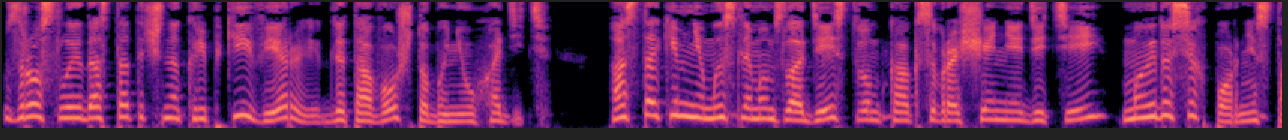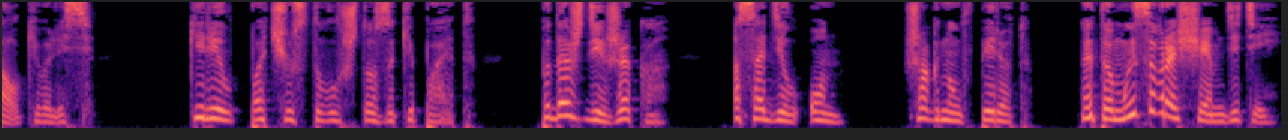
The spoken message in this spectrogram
Взрослые достаточно крепки верой для того, чтобы не уходить. А с таким немыслимым злодейством, как совращение детей, мы до сих пор не сталкивались. Кирилл почувствовал, что закипает. «Подожди, Жека!» — осадил он. Шагнул вперед. «Это мы совращаем детей?»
